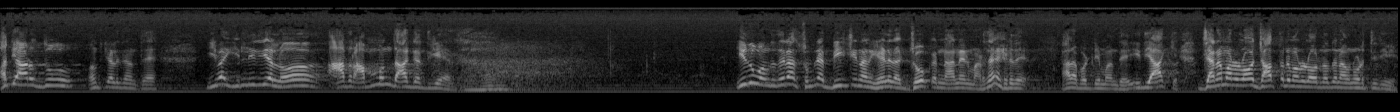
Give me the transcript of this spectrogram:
ಅದು ಯಾರದ್ದು ಅಂತ ಕೇಳಿದಂತೆ ಇವಾಗ ಇಲ್ಲಿದೆಯಲ್ಲೋ, ಆದ್ರೆ ಅಮ್ಮಂದು ಆ ಗದ್ದಿಗೆ. ಇದು ಒಂದು ದಿನ ಸುಮ್ಮನೆ ಬೀಚಿ ನಾನು ಹೇಳಿದ ಜೋಕನ್ನು ನಾನೇನು ಮಾಡಿದೆ? ಹಿಡಿದೆ. ಅಲ್ಲ ಬಡ್ಡಿ ಮಂದೆ ಇದು ಯಾಕೆ ಜನ ಮರಳೋ ಜಾತ್ರೆ ಮರಳೋ ಅನ್ನೋದು ನಾವು ನೋಡ್ತಿದ್ದೀವಿ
